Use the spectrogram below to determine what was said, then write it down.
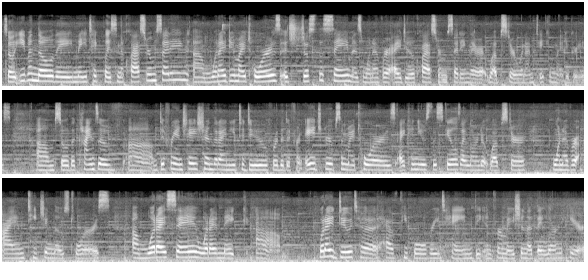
So even though they may take place in a classroom setting, um, when I do my tours, it's just the same as whenever I do a classroom setting there at Webster when I'm taking my degrees. Um, so the kinds of um, differentiation that I need to do for the different age groups in my tours, I can use the skills I learned at Webster whenever I am teaching those tours. Um, what I say, what I make, um, what I do to have people retain the information that they learn here.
